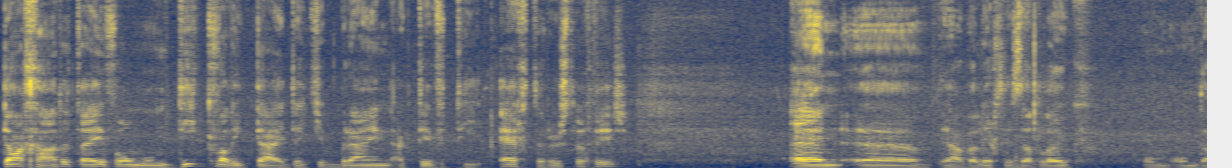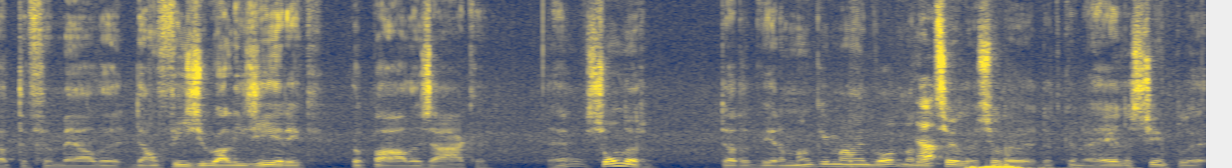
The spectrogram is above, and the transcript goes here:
daar gaat het even om, om die kwaliteit, dat je brain activity echt rustig is. En eh, ja, wellicht is dat leuk om, om dat te vermelden. Dan visualiseer ik bepaalde zaken. Hè? Zonder dat het weer een monkey mind wordt, maar Ja. dat, zullen, zullen, dat kunnen hele simpele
